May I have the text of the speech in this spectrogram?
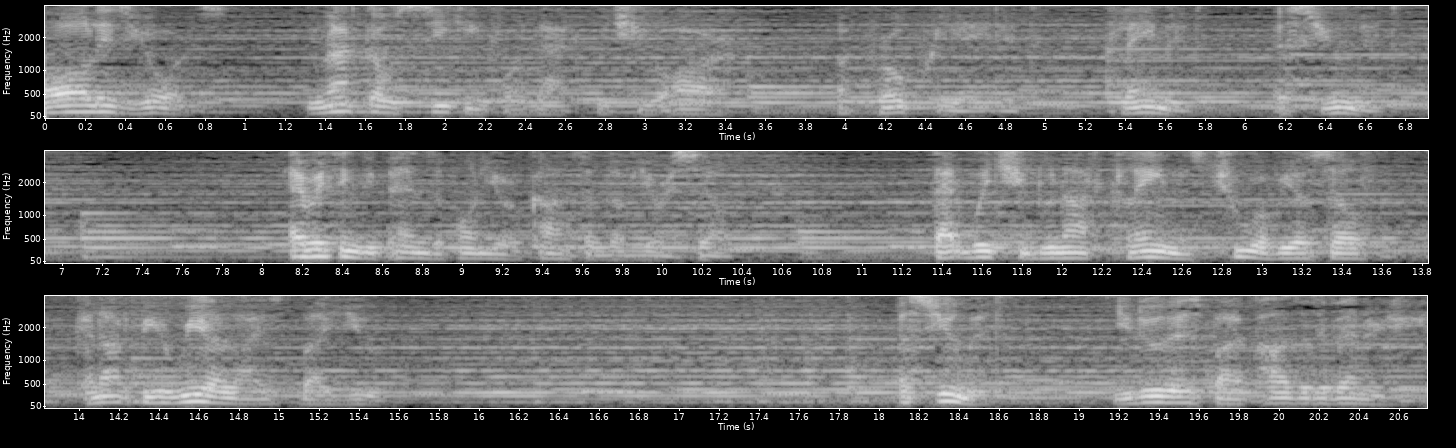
All is yours. Do not go seeking for that which you are. Appropriate it, claim it, assume it. Everything depends upon your concept of yourself. That which you do not claim as true of yourself cannot be realized by you. Assume it. You do this by positive energy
